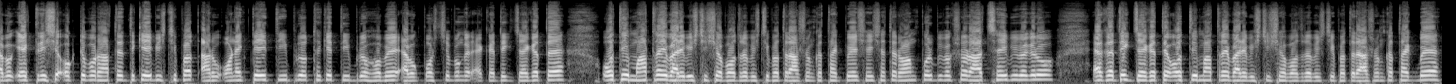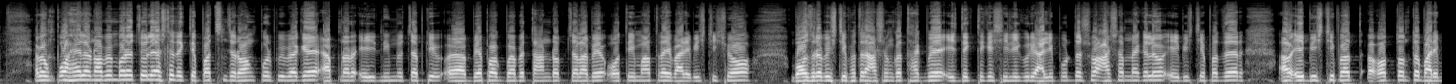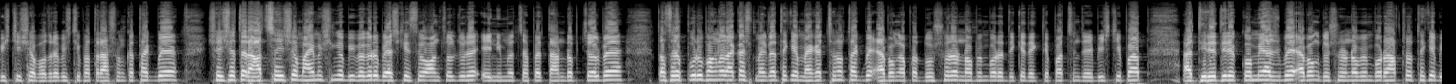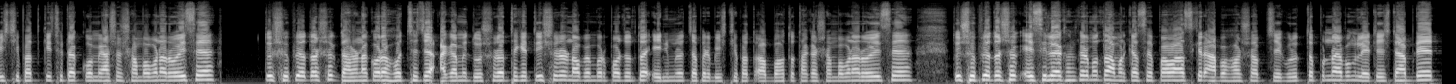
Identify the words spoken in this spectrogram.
এবং একত্রিশে অক্টোবর রাতের দিকে এই বৃষ্টিপাত আরও অনেকটাই তীব্র থেকে তীব্র হবে এবং পশ্চিমবঙ্গের একাধিক জায়গাতে অতি মাত্রায় ভারী বৃষ্টি সহ ভদ্র বৃষ্টিপাতের আশঙ্কা থাকবে। সেই সাথে রংপুর বিভাগ সহ রাজশাহী বিভাগেরও একাধিক জায়গাতে অতি মাত্রায় ভারী বৃষ্টি সহ ভদ্র বৃষ্টিপাতের আশঙ্কা থাকবে। এবং পহেলা নভেম্বরে চলে আসলে দেখতে পাচ্ছেন যে রংপুর বিভাগে আপনার এই নিম্নচাপটি ব্যাপকভাবে তাণ্ডব চালাবে। অতি মাত্রায় ভারী বৃষ্টি সহ বজ্র বৃষ্টিপাতের আশঙ্কা থাকবে। এই দিক থেকে শিলিগুড়ি, আলিপুরদুয়ার সহ আসাম মেঘালয় এই বৃষ্টিপাতের এই বৃষ্টিপাত অত্যন্ত ভারী বৃষ্টি সহ ভদ্র বৃষ্টিপাতের আশঙ্কা থাকবে। সেই সাথে রাজশাহী সহ ময়মনসিংহ বিভাগেরও বেশ কিছু অঞ্চল জুড়ে এই নিম্নচাপের তাণ্ডব চলবে। তাছাড়া পূর্ব বাংলার আকাশ মেঘলা থেকে মেঘাচ্ছন্ন থাকবে এবং আপনার দোসরা নভেম্বরের দিকে দেখতে পাচ্ছেন যে বৃষ্টিপাত ধীরে ধীরে কমে আসবে এবং দোসরা নভেম্বর রাত্র থেকে বৃষ্টিপাত কিছুটা কমে আসার সম্ভাবনা রয়েছে। তো সুপ্রিয় দর্শক, ধারণা করা হচ্ছে যে আগামী দোসরা থেকে তেসরা নভেম্বর পর্যন্ত এই নিম্নচাপের বৃষ্টিপাত অব্যাহত থাকার সম্ভাবনা রয়েছে। তো সুপ্রিয় দর্শক, এই ছিল এখনকার মতো। আমার কাছে পাওয়া আজকের আবহাওয়া সবচেয়ে গুরুত্বপূর্ণ এবং লেটেস্ট আপডেট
